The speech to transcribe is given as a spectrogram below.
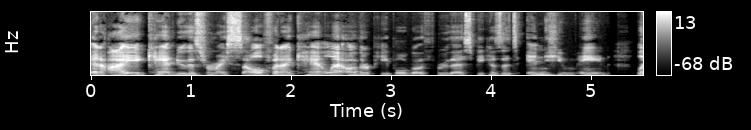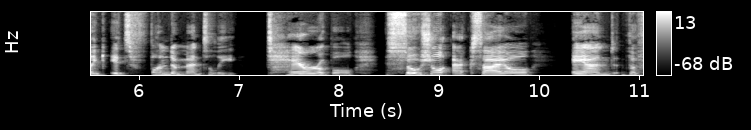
And I can't do this for myself and I can't let other people go through this because it's inhumane. Like it's fundamentally terrible. Social exile and the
